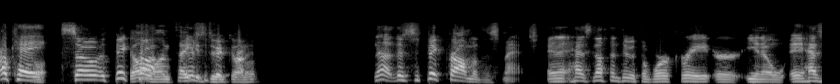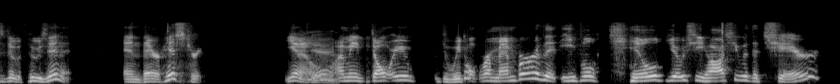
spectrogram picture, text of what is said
Okay, so big Go problem. on, take a Duke on it. No, there's a big problem with this match, and it has nothing to do with the work rate or you know, it has to do with who's in it and their history. You know, Yeah. I mean, don't we do we don't remember that Evil killed Yoshihashi with a chair,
